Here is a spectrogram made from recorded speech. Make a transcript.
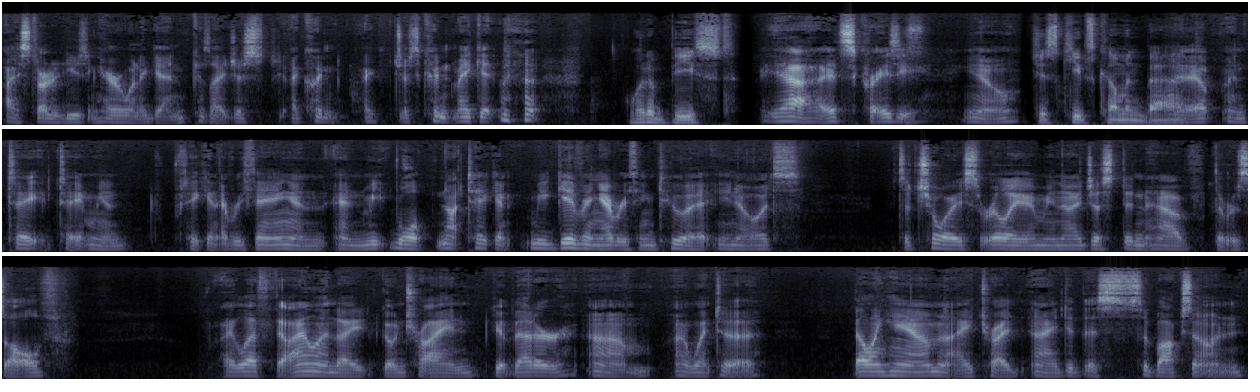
I started using heroin again because I just I couldn't I just couldn't make it What a beast. yeah it's crazy you know Just keeps coming back. Yep, and take take me and taking everything and and me well not taking me giving everything to it. You know, it's it's a choice really. I mean, I just didn't have the resolve. I left the island. I go and try and get better. Um, I went to Bellingham and I tried. And I did this Suboxone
